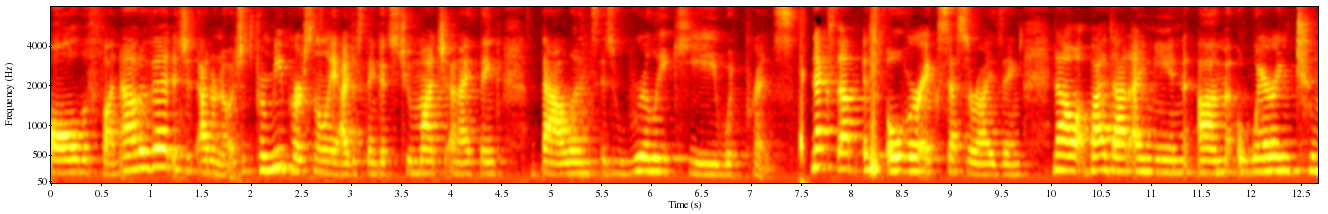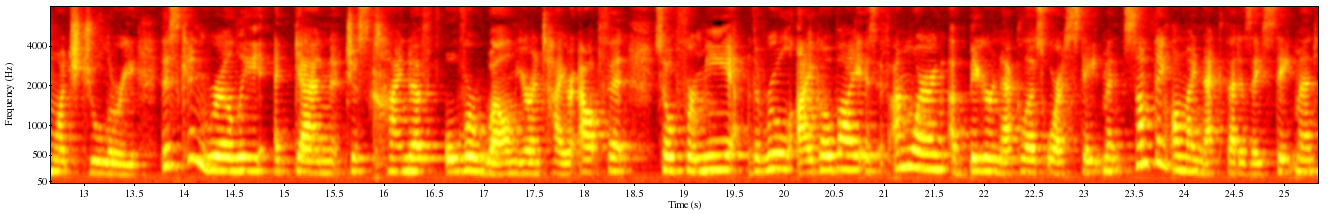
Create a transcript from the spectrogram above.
all the fun out of it. It's just, I don't know, it's just for me personally, I just think it's too much and I think balance is really key with prints. Next up is over accessorizing. Now by that I mean um, wearing too much jewelry. This can really, again, just kind of overwhelm your entire outfit. So for me, the rule I go by is if I'm wearing a bigger necklace or a statement, something on my neck that is a statement,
